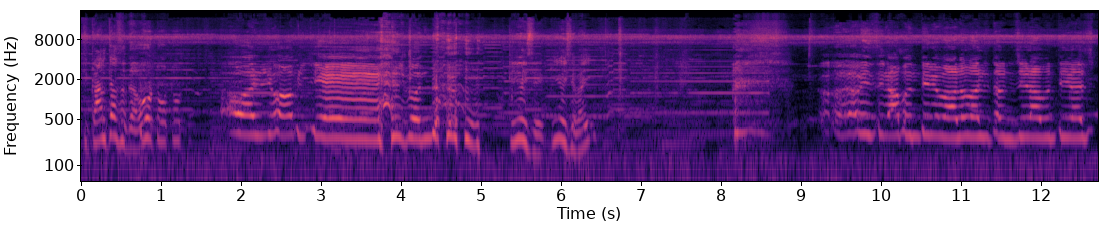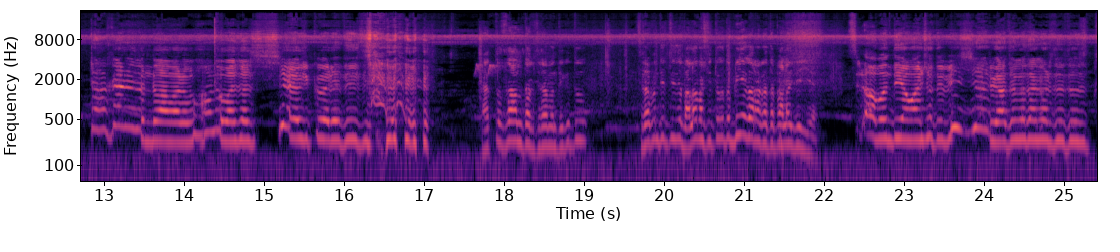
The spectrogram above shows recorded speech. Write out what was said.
তুই কানতে আছো কা? ওট ওট ওট আমার সব শেষ বন্ধু। কি হয়েছে? কি হয়েছে ভাই? আমি শ্রাবন্তীকে ভালোবাসতাম শ্রাবন্তী আজ টাকার জন্য আমার ভালোবাসা শেষ করে দিয়েছে। এত জানতাম শ্রাবন্তী কিন্তু শ্রাবন্তী তুই যে ভালোবাসি তোকে তো বিয়ে করার কথা পালাই যাইয়া। শ্রাবন্তী আমার সাথে বিশ্বাসঘাতকতা করছে দোস্ত।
